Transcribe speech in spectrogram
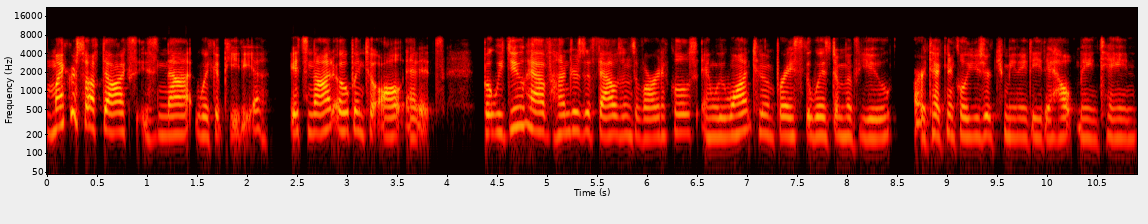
Microsoft Docs is not Wikipedia. It's not open to all edits, but we do have hundreds of thousands of articles and we want to embrace the wisdom of you, our technical user community to help maintain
